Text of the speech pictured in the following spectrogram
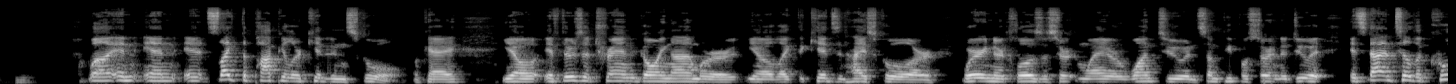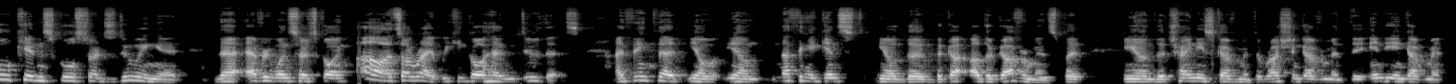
Well, and and it's like the popular kid in school. Okay, you know, if there's a trend going on where, you know, like the kids in high school are wearing their clothes a certain way or want to, and some people starting to do it, it's not until the cool kid in school starts doing it that everyone starts going, oh, it's all right. We can go ahead and do this. I think that, you know, you know, nothing against, you know, the, the other governments, but, you know, the Chinese government, the Russian government, the Indian government,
